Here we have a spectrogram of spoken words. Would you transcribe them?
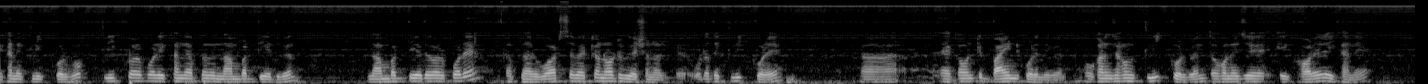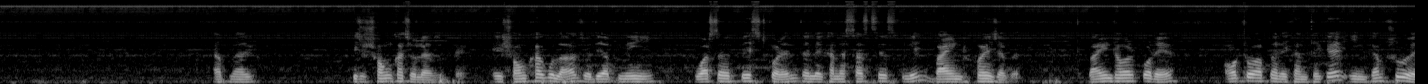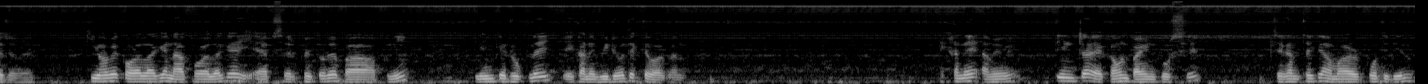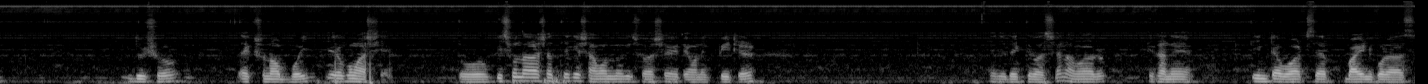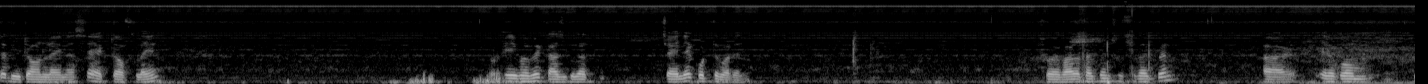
এখানে ক্লিক করব। ক্লিক করার পরে এখানে আপনাদের নাম্বার দিয়ে দেবেন। নাম্বার দিয়ে দেওয়ার পরে আপনার হোয়াটসঅ্যাপে একটা নোটিফিকেশান আসবে। ওটাতে ক্লিক করে অ্যাকাউন্টটি বাইন্ড করে নেবেন। ওখানে যখন ক্লিক করবেন, তখন এই যে এই ঘরের এখানে আপনার কিছু সংখ্যা চলে আসবে। এই সংখ্যাগুলা যদি আপনি হোয়াটসঅ্যাপে পেস্ট করেন, তাহলে এখানে সাকসেসফুলি বাইন্ড হয়ে যাবে। বাইন্ড হওয়ার পরে অটো আপনার এখান থেকে ইনকাম শুরু হয়ে যাবে। কীভাবে করা লাগে, না করা লাগে, এই অ্যাপসের ভেতরে বা আপনি লিঙ্কে ঢুকলেই এখানে ভিডিও দেখতে পারবেন। এখানে আমি তিনটা অ্যাকাউন্ট বাইন্ড করছি। যেখান থেকে আমার প্রতিদিন দুশো একশো নব্বই এরকম আসে। তো কিছু না আসার থেকে সামান্য কিছু আসে, এটা অনেক বেটার যে দেখতে পাচ্ছেন, আমার এখানে তিনটা হোয়াটসঅ্যাপ বাইন্ড করা আছে, দুইটা অনলাইন আছে, একটা অফলাইন তো এইভাবে কাজগুলো চাইলে করতে পারেন। সবাই ভালো থাকবেন, সুস্থ থাকবেন। আর এরকম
